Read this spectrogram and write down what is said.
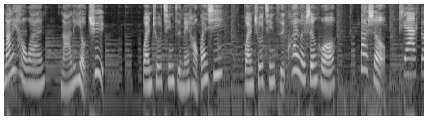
哪里好玩，哪里有趣，玩出亲子美好关系，玩出亲子快乐生活。大手加豆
